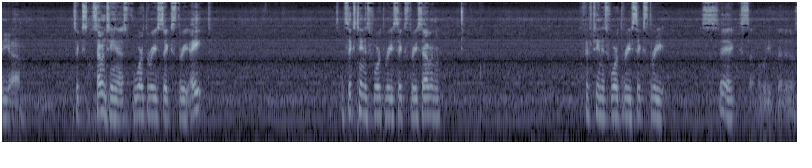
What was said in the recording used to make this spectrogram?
The uh, six, 17 is 43638. The 16 is 43637. 15 is 43636, I believe that is.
